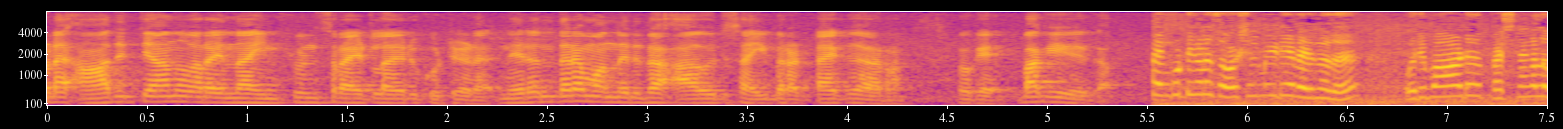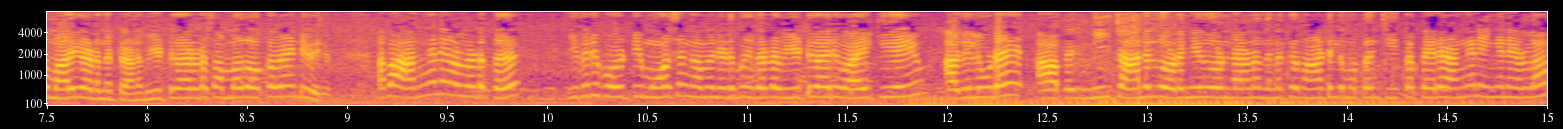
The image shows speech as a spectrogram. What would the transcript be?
നമ്മുടെ ആദിത്യ എന്ന് പറയുന്ന ഇൻഫ്ലുവൻസർ ആയിട്ടുള്ള ഒരു കുട്ടിയുടെ നിരന്തരം വന്നിരുന്ന ആ ഒരു സൈബർ അറ്റാക്ക് കാരണം. ഓക്കെ ബാക്കി കേൾക്കാം. പെൺകുട്ടികൾ സോഷ്യൽ മീഡിയ വരുന്നത് ഒരുപാട് പ്രശ്നങ്ങൾ മാറി കടന്നിട്ടാണ്. വീട്ടുകാരുടെ സമ്മതമൊക്കെ വേണ്ടി വരും. അപ്പൊ അങ്ങനെയുള്ളിടത്ത് ഇവർ പോയിട്ട് മോശം കമന്റ് ഇടുമ്പോൾ ഇവരുടെ വീട്ടുകാർ വായിക്കുകയും അതിലൂടെ നീ ചാനൽ തുടങ്ങിയതുകൊണ്ടാണ് നിനക്ക് നാട്ടിൽ മൊത്തം ചീത്തപ്പേര് അങ്ങനെ ഇങ്ങനെയുള്ള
